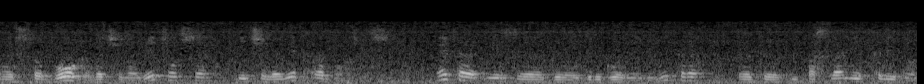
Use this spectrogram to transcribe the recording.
э, что Бог вочеловечился и человек обожился. Это из э, Григория Великого э, послания к Каледону.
